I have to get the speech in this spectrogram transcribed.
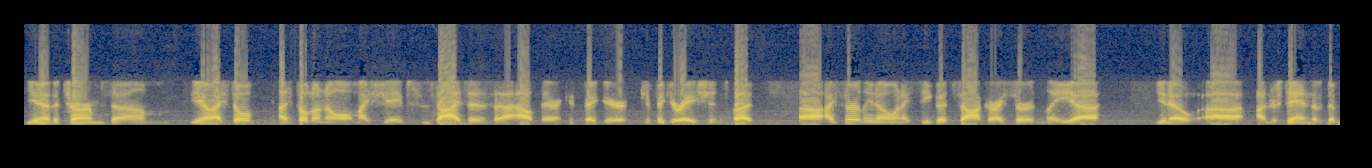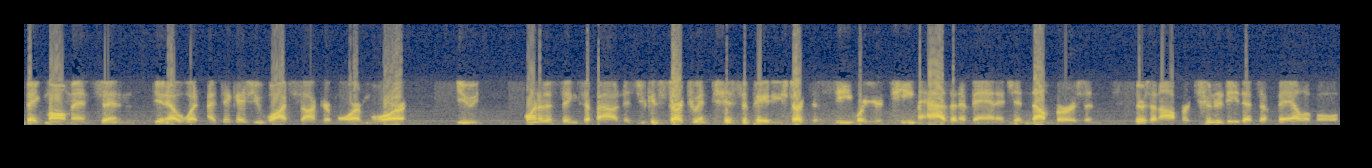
you know, the terms. Um, you know, I still I still don't know all my shapes and sizes uh, out there and configure configurations, but uh, I certainly know when I see good soccer. I certainly, uh, you know, uh, understand the, the big moments, and you know what I think as you watch soccer more and more, you one of the things about it is you can start to anticipate. You start to see where your team has an advantage in numbers, and there's an opportunity that's available.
